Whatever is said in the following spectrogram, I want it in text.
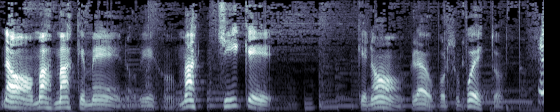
No, más, más que menos, viejo. Más chi que, que no, claro, por supuesto. ¿Eh?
